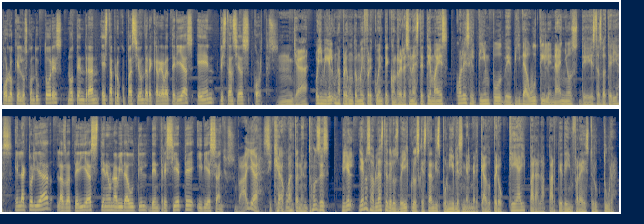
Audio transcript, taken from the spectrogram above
por lo que los conductores no tendrán esta preocupación de recargar baterías en distancias cortas. Mm, ya. Oye Miguel, una pregunta muy frecuente con relación a este tema es, ¿cuál es el tiempo de vida útil en años de estas baterías? En la actualidad, las baterías tienen una vida útil de entre 7 y 10 años. Vaya, sí que aguantan entonces. Miguel, ya nos hablaste de los vehículos que están disponibles en el mercado, pero ¿qué hay para la parte de infraestructura?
